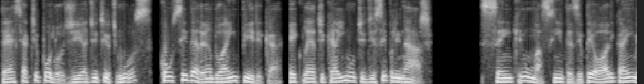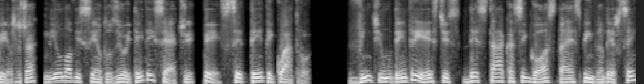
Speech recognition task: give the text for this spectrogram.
tece à tipologia de Titmus, considerando-a empírica, eclética e multidisciplinar. Sem que uma síntese teórica emerja, 1987, p. 74. 21 dentre estes destaca-se Gosta Andersen,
